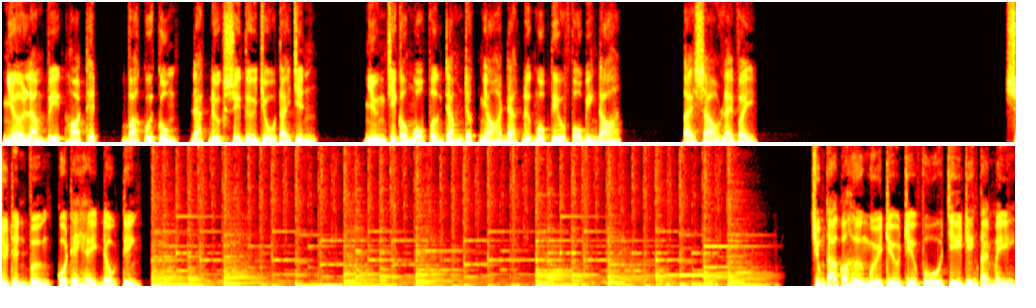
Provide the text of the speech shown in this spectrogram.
nhờ làm việc họ thích và cuối cùng đạt được sự tự chủ tài chính. Nhưng chỉ có một phần trăm rất nhỏ đạt được mục tiêu phổ biến đó. Tại sao lại vậy? Sự thịnh vượng của thế hệ đầu tiên. Chúng ta có hơn 10 triệu triệu phú chỉ riêng tại Mỹ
